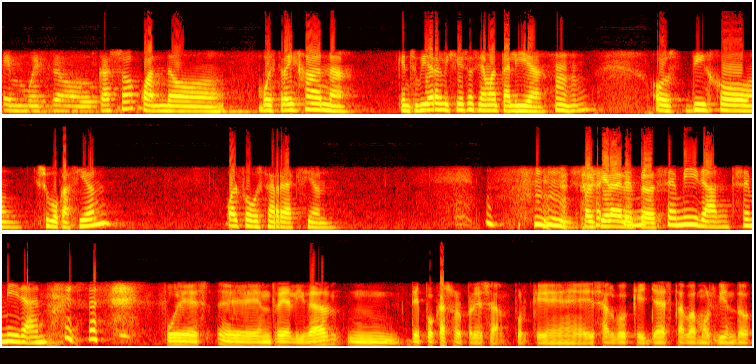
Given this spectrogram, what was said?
En vuestro caso, cuando vuestra hija Ana, que en su vida religiosa se llama Talía, os dijo su vocación, ¿cuál fue vuestra reacción? Cualquiera de los dos. se miran, se miran. Pues eh, en realidad mm, de poca sorpresa, porque es algo que ya estábamos viendo.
